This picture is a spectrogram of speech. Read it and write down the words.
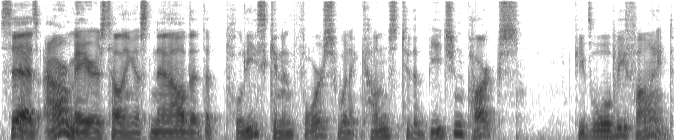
says our mayor is telling us now that the police can enforce when it comes to the beach and parks. People will be fined.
